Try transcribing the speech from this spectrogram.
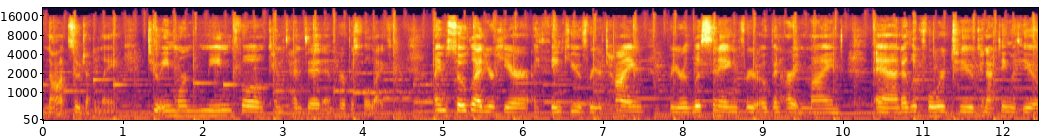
not so gently to a more meaningful, contented, and purposeful life. I'm so glad you're here. I thank you for your time, for your listening, for your open heart and mind, and I look forward to connecting with you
